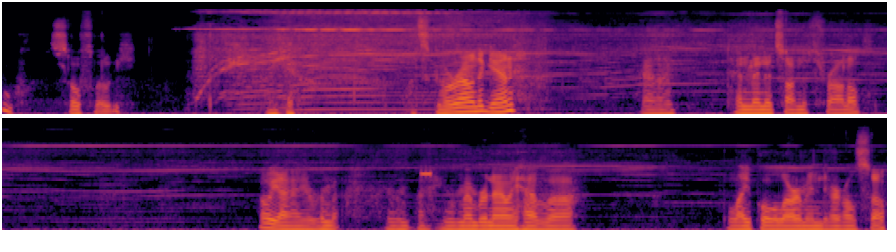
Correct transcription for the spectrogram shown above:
Ooh, so floaty. Okay, let's go around again. Uh, 10 minutes on the throttle. Oh yeah, I, rem I, rem I remember now I have a LiPo alarm in there also.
